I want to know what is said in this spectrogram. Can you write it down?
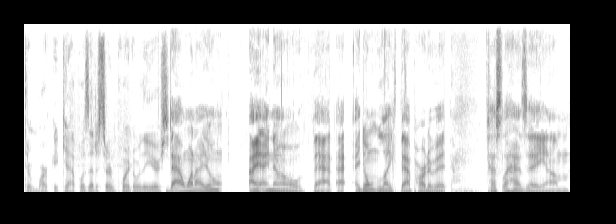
their market cap was at a certain point over the years. That one I don't. I I know that I, I don't like that part of it. Tesla has a um,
